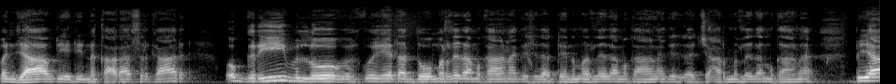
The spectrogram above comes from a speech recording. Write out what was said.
ਪੰਜਾਬ ਦੀ ਜਿਹੜੀ ਨਕਾਰਾ ਸਰਕਾਰ ਉਹ ਗਰੀਬ ਲੋਕ ਕੋਈ ਕਿਸੇ ਦਾ 2 ਮਰਲੇ ਦਾ ਮਕਾਨ ਆ ਕਿਸੇ ਦਾ 3 ਮਰਲੇ ਦਾ ਮਕਾਨ ਆ ਕਿਸੇ ਦਾ 4 ਮਰਲੇ ਦਾ ਮਕਾਨ ਆ 50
